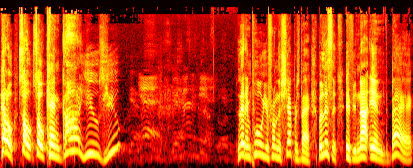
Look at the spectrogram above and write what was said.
hello. So, so can God use you? Let him pull you from the shepherd's bag. But listen, if you're not in the bag,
